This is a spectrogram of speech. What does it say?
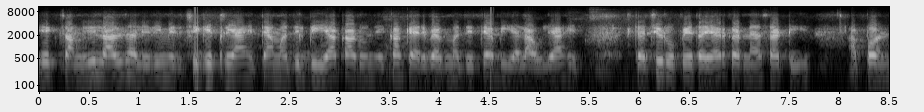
एक चांगली लाल झालेली मिरची घेतली आहे. त्यामधील बिया काढून एका कॅरीबॅगमध्ये त्या बिया लावल्या आहेत. त्याची रोपे तयार करण्यासाठी आपण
